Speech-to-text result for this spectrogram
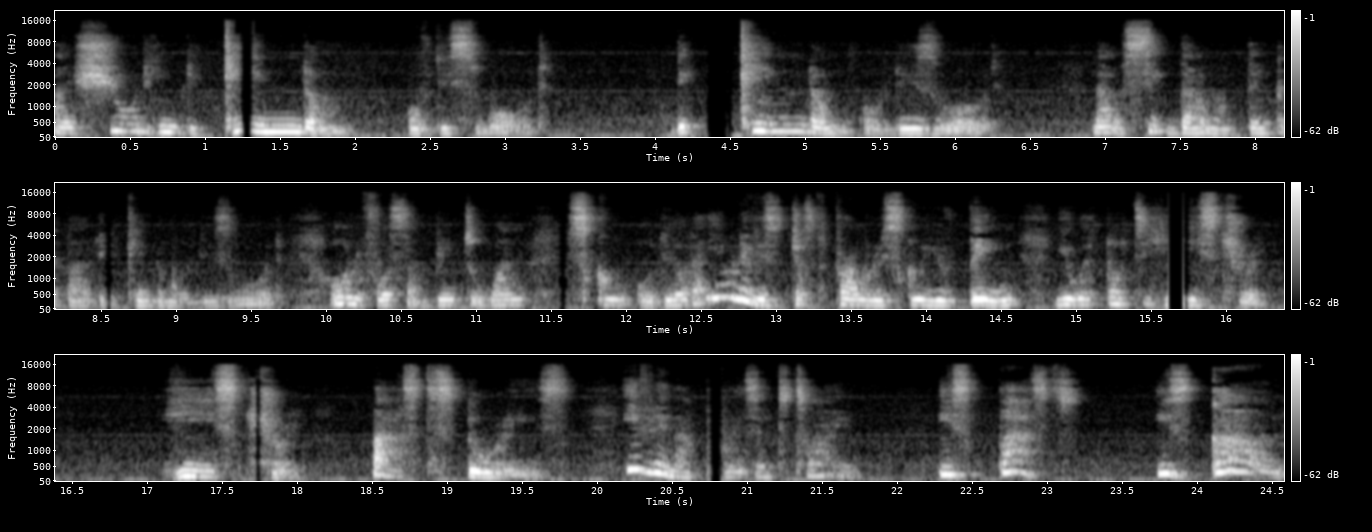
and showed him the kingdom of this world. The kingdom this world. Now sit down and think about the kingdom of this world. All of us have been to one school or the other. Even if it's just primary school you've been, you were taught history. History. Past stories. Even in our present time is past, is gone.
